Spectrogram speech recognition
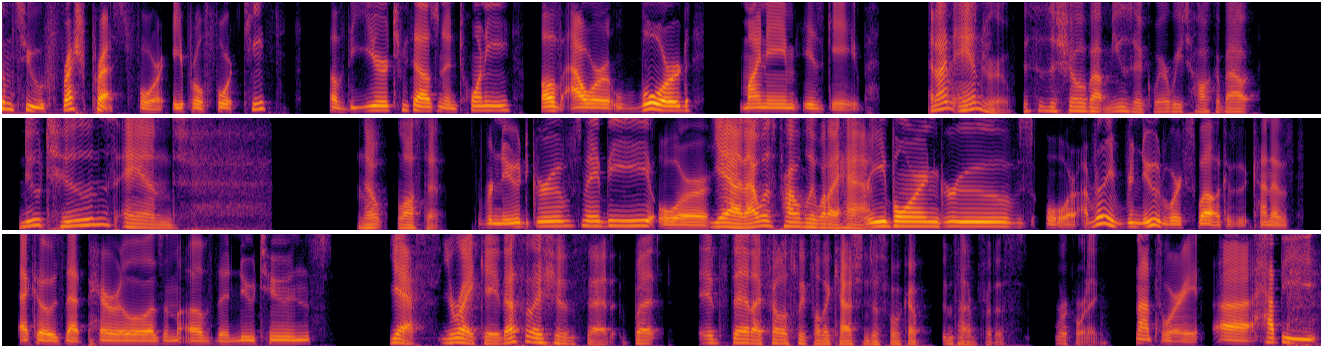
welcome to Fresh Pressed for April 14th of the year 2020 of our Lord. My name is Gabe. And I'm Andrew. This is a show about music where we talk about new tunes and. Nope, lost it. Renewed grooves, maybe, or Yeah, that was probably what I had. reborn grooves, or uh, really renewed works well because it kind of echoes that parallelism of the new tunes. Yes, you're right, Gabe. That's what I should have said. But instead, I fell asleep on the couch and just woke up in time for this recording. Not to worry. Uh, happy,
